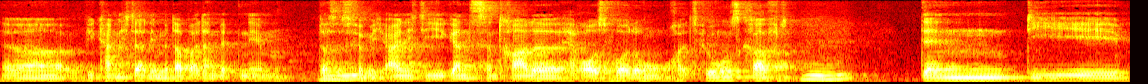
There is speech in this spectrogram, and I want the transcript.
äh, wie kann ich da die Mitarbeiter mitnehmen. Das mhm. ist für mich eigentlich die ganz zentrale Herausforderung auch als Führungskraft. Mhm. Denn die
